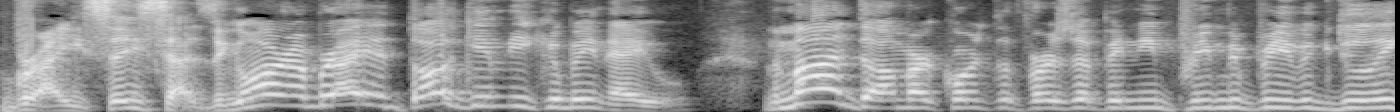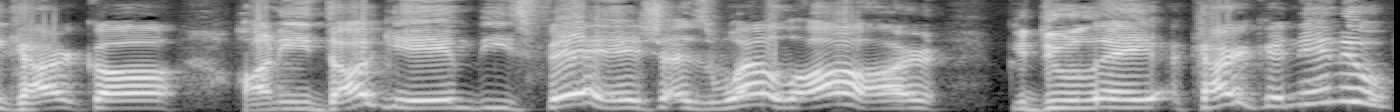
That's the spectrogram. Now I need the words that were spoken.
Braisa says the Gemara Braya dogim ikabineu. The man damar, according to the first opinion, primi privi gduli karka, honey dogim, these fish as well are gdule karka ninu.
